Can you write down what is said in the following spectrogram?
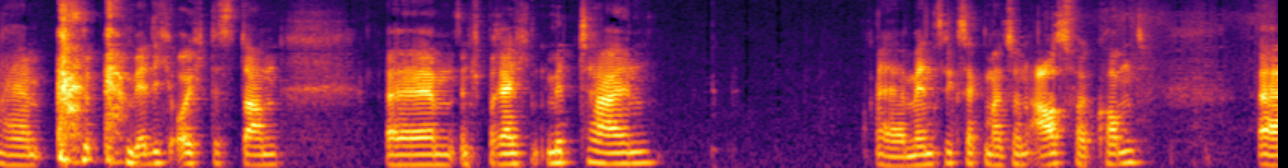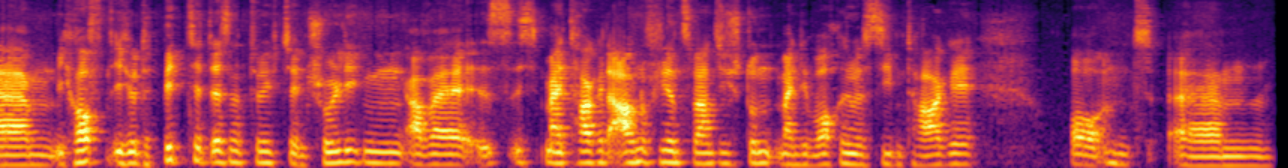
ähm, werde ich euch das dann ähm, entsprechend mitteilen, äh, wenn es wie gesagt mal so ein Ausfall kommt. Ähm, ich hoffe, ich oder bitte das natürlich zu entschuldigen, aber es ist, mein Tag hat auch nur 24 Stunden, meine Woche nur 7 Tage. Und ähm,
